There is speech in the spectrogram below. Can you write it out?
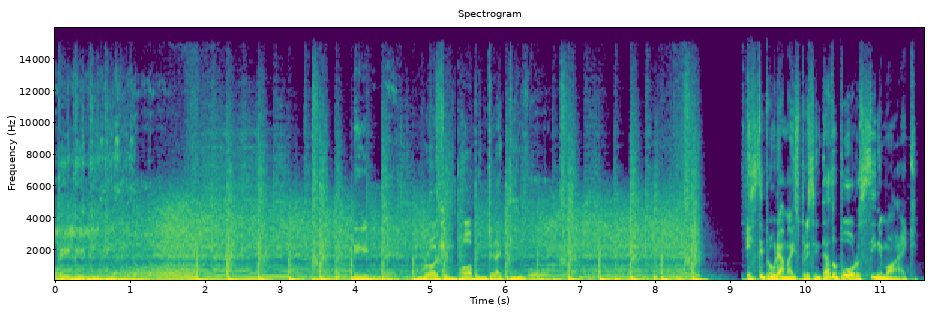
Peliculeando. En Rock and Pop Interactivo. Este programa es presentado por Cinemark.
